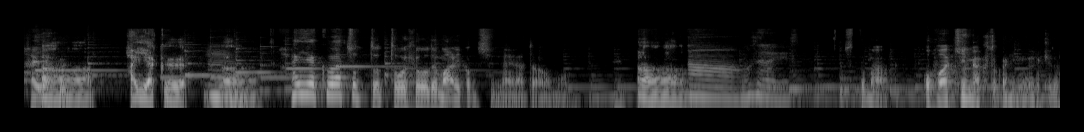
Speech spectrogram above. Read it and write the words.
配役？配役。うんうん配役はちょっと投票でもありかもしれないなとは思う。あーああ、面白いです。ちょっとまあ、オファー金額とかにもよるけど。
